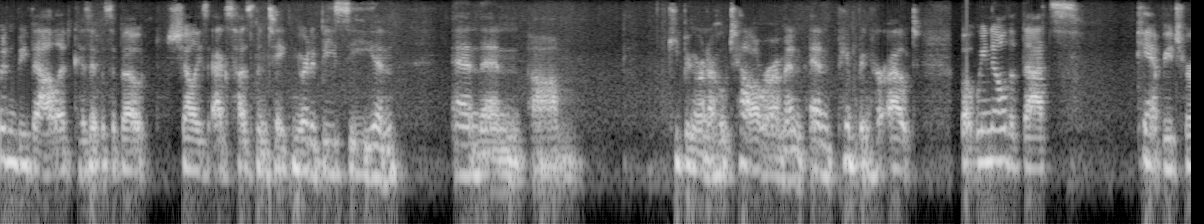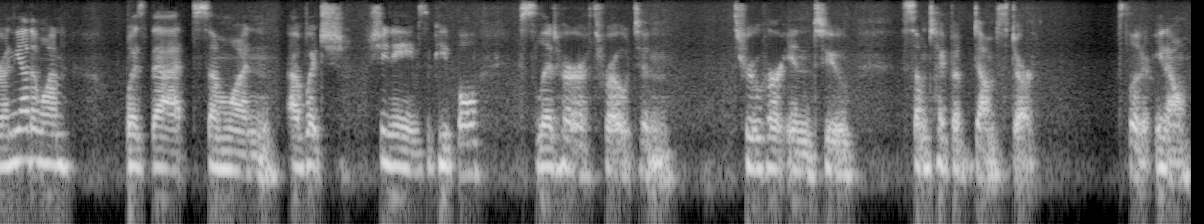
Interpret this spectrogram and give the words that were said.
couldn't be valid because it was about Shelley's ex-husband taking her to BC and and then um, keeping her in a hotel room and, and pimping her out. But we know that that's can't be true. And the other one was that someone, of which she names the people, slit her throat and threw her into some type of dumpster. You know,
